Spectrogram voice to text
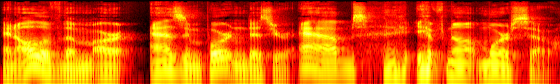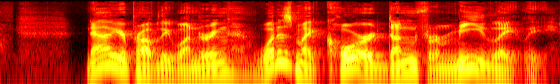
and all of them are as important as your abs, if not more so. Now you're probably wondering, what has my core done for me lately?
